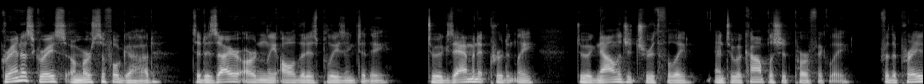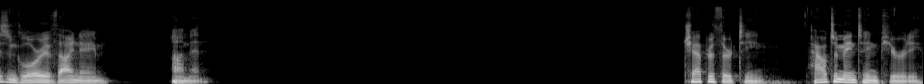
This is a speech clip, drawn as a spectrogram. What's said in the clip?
Grant us grace, O merciful God, to desire ardently all that is pleasing to Thee, to examine it prudently, to acknowledge it truthfully, and to accomplish it perfectly for the praise and glory of thy name. Amen. Chapter 13 How to Maintain Purity.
